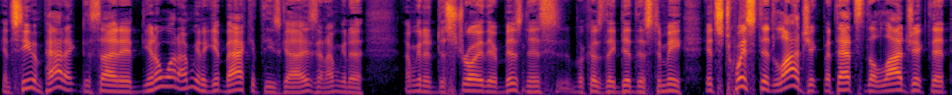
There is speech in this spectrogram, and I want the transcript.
and Stephen Paddock decided, you know what, I'm going to get back at these guys, and I'm going to I'm going to destroy their business because they did this to me. It's twisted logic, but that's the logic that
